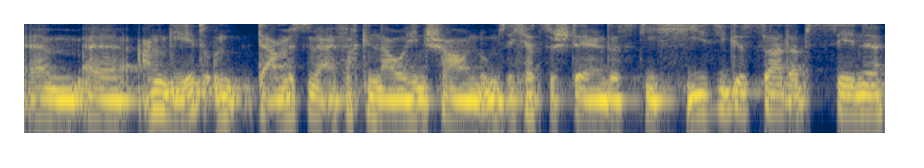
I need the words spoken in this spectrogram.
ähm, äh, angeht. Und da müssen wir einfach genau hinschauen, um sicherzustellen, dass die hiesige Startup-Szene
